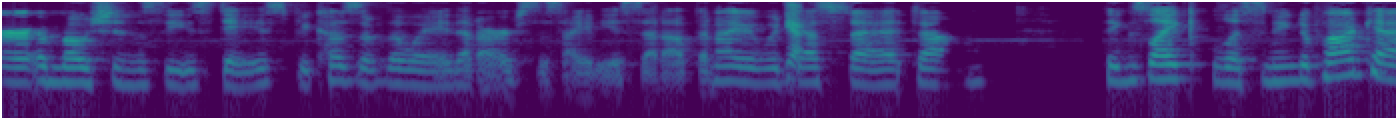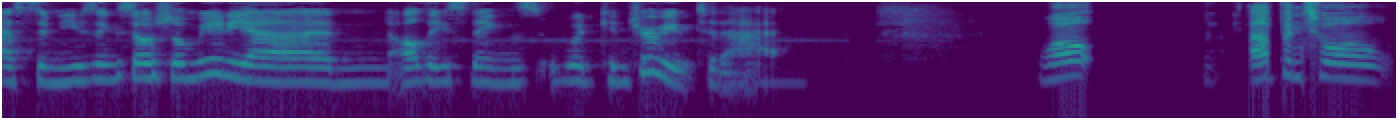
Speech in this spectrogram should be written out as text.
our emotions these days because of the way that our society is set up. And I would yes. guess that um, things like listening to podcasts and using social media and all these things would contribute to that. Well, up until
